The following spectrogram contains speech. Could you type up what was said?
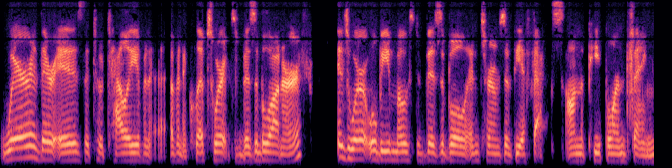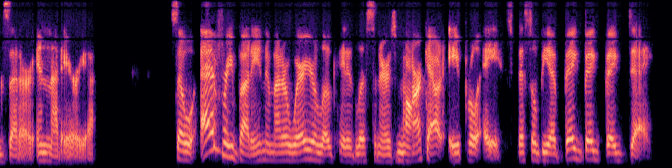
where there is the totality of an, of an eclipse, where it's visible on Earth, is where it will be most visible in terms of the effects on the people and things that are in that area. So, everybody, no matter where you're located, listeners, mark out April 8th. This will be a big, big, big day,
